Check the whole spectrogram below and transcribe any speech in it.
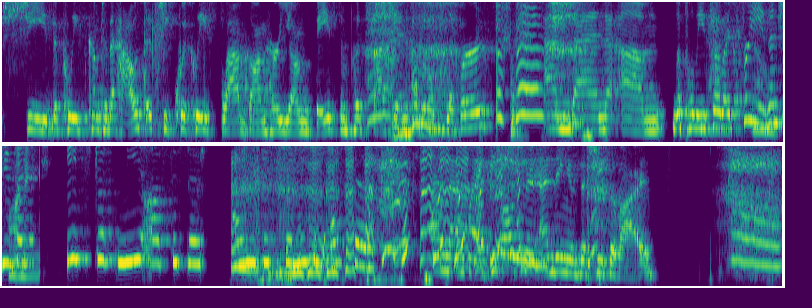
she, the police come to the house and she quickly slabs on her young face and puts back in her little flippers. And then um, the police are like, freeze. so and she's funny. like, it's just me, officer. I'm just a little Esther. and then like the alternate ending is that she survives.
